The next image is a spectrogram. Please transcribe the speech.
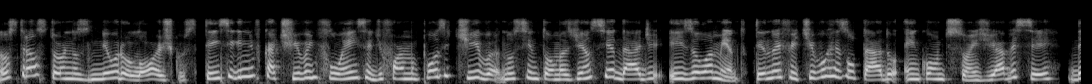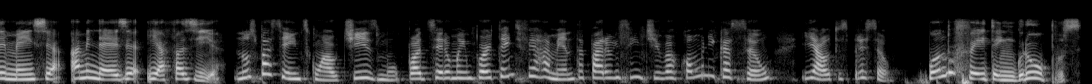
Nos transtornos neurológicos, tem significativa influência de forma positiva nos sintomas de ansiedade e isolamento, tendo efetivo resultado em condições de AVC, demência, amnésia e afasia. Nos pacientes com autismo, pode ser uma importante ferramenta para o incentivo à comunicação e autoexpressão. Quando feita em grupos,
